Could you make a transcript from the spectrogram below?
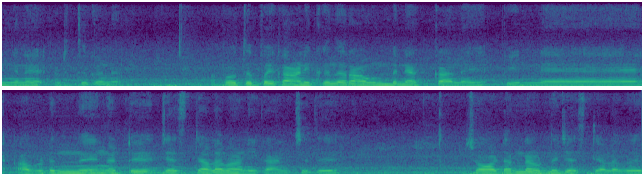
ഇങ്ങനെ എടുത്തുക്കുന്നത് അപ്പോൾ ഇതിപ്പോൾ ഈ കാണിക്കുന്ന റൗണ്ട് നെക്കാണ്. പിന്നെ അവിടുന്ന് ഇങ്ങോട്ട് ജസ്റ്റ് അളവാണ് ഈ കാണിച്ചത്. ഷോൾഡറിന്റെ അവിടുന്ന് ജസ്റ്റ് അളവ്.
